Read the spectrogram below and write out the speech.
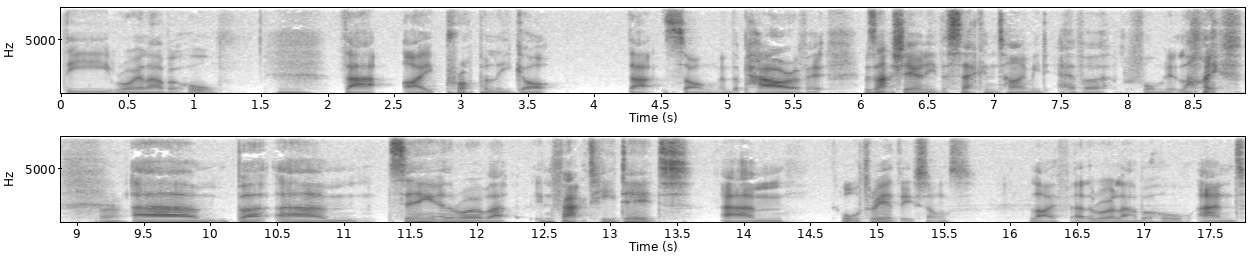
the Royal Albert Hall Mm. that I properly got that song and the power of it. It was actually only the second time he'd ever performed it live. Wow. Um, but um, seeing it at the Royal Albert, in fact, he did um, all three of these songs live at the Royal Albert Hall, and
